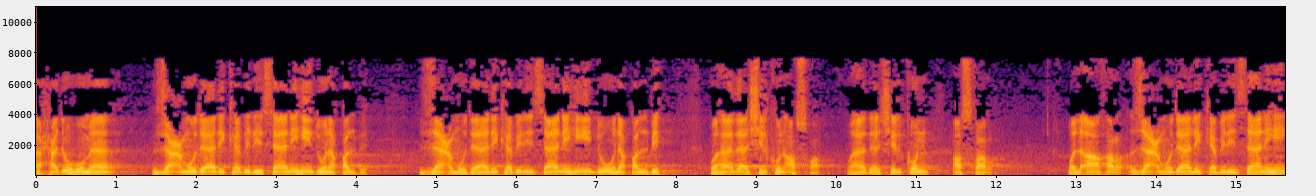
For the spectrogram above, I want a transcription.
أحدهما زعم ذلك بلسانه دون قلبه. زعم ذلك بلسانه دون قلبه. وهذا شرك أصغر وهذا شرك أصغر. والآخر زعم ذلك بلسانه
